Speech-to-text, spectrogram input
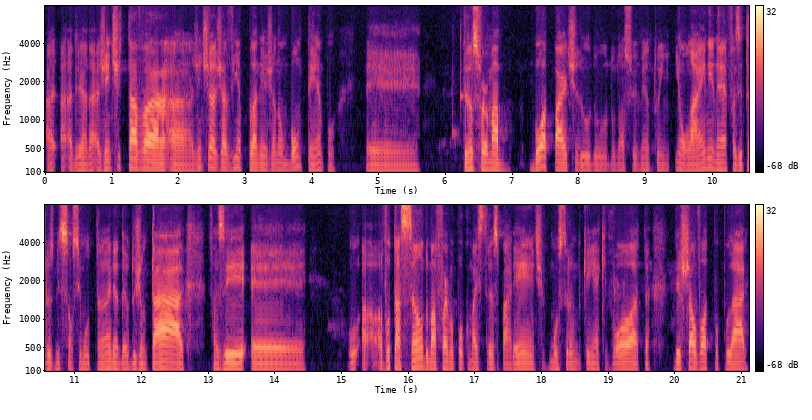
Adriana, a gente estava, a gente já, já vinha planejando há um bom tempo é, transformar boa parte do, do, do nosso evento em, em, online, né? Fazer transmissão simultânea do, do jantar, fazer é, a, a, votação de uma forma um pouco mais transparente, mostrando quem é que vota, deixar o voto popular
